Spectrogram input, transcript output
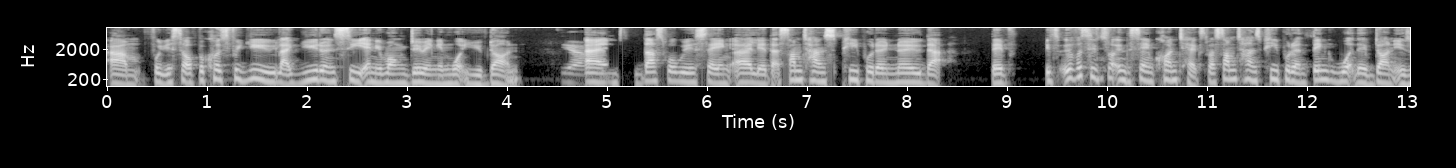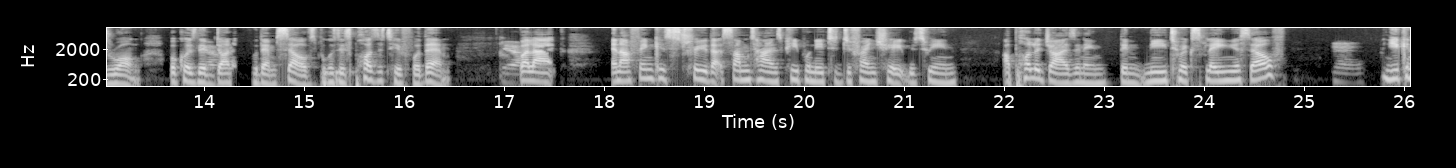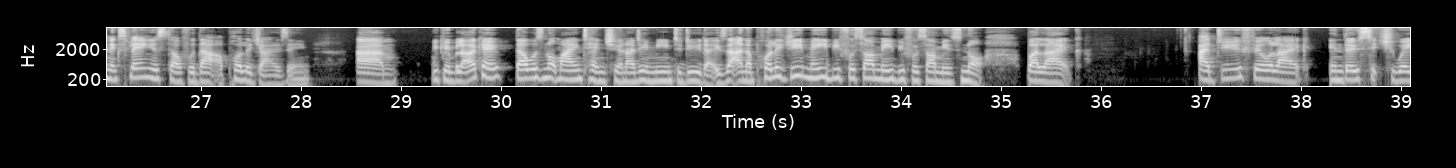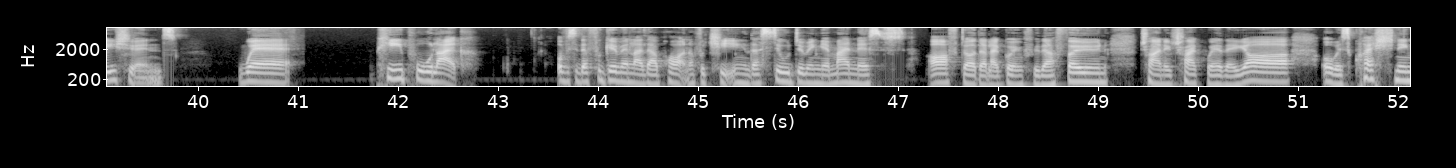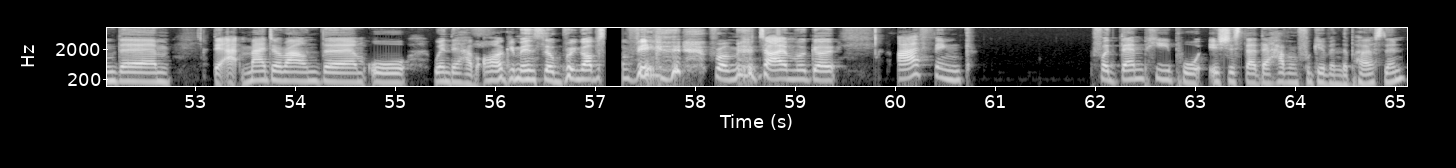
um for yourself because for you, like you don't see any wrongdoing in what you've done. Yeah. And that's what we were saying earlier, that sometimes people don't know that they've it's obviously it's not in the same context, but sometimes people don't think what they've done is wrong because they've Yeah. done it for themselves because it's positive for them. yeah. But like, and I think it's true that sometimes people need to differentiate between apologizing and the need to explain yourself. Mm. You can explain yourself without apologizing. Um, you can be like, okay, that was not my intention. I didn't mean to do that. Is that an apology? Maybe for some, maybe for some, it's not. But like, I do feel like in those situations where people like obviously they're forgiving like their partner for cheating they're still doing it madness after they're like going through their phone trying to track where they are always questioning them they act mad around them or when they have arguments they'll bring up something from a time ago i think for them people it's just that they haven't forgiven the person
